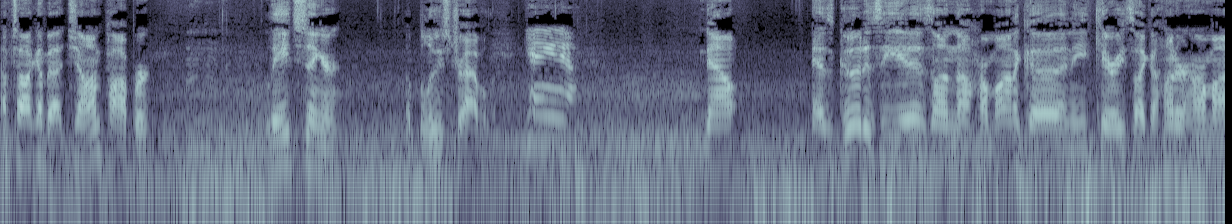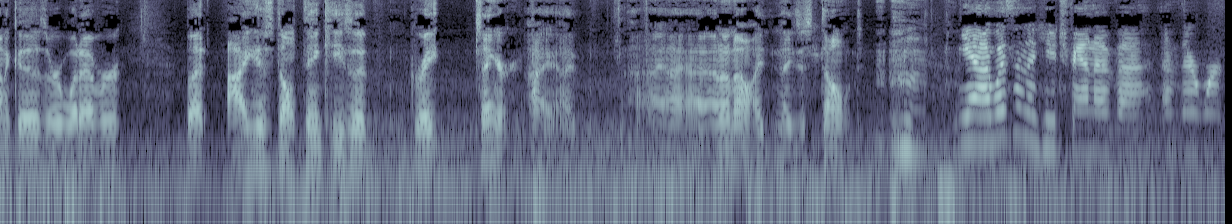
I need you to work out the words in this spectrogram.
I'm talking about John Popper lead singer of Blues Traveler. Yeah, yeah, yeah. Now, as good as he is on the harmonica, and he carries like a hundred harmonicas or whatever, but I just don't think he's a great singer. I, I, I, I, I don't know. I, I just don't. Yeah, I wasn't a huge fan of uh, of their work.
